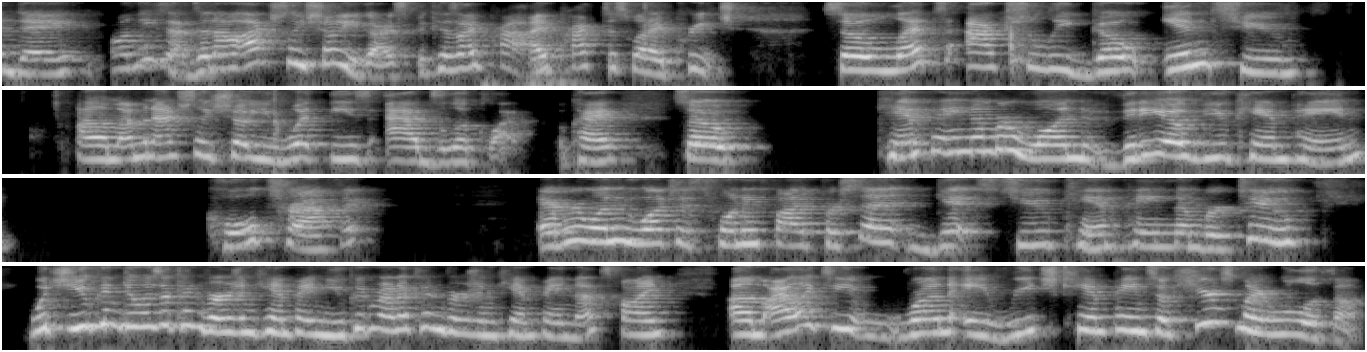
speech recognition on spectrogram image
a day on these ads. And I'll actually show you guys because I, pra- I practice what I preach. So let's actually go into, um, I'm gonna actually show you what these ads look like, okay? So campaign number one, video view campaign, cold traffic. Everyone who watches 25% gets to campaign number two, which you can do as a conversion campaign. You can run a conversion campaign, that's fine. Um, I like to run a reach campaign. So here's my rule of thumb.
